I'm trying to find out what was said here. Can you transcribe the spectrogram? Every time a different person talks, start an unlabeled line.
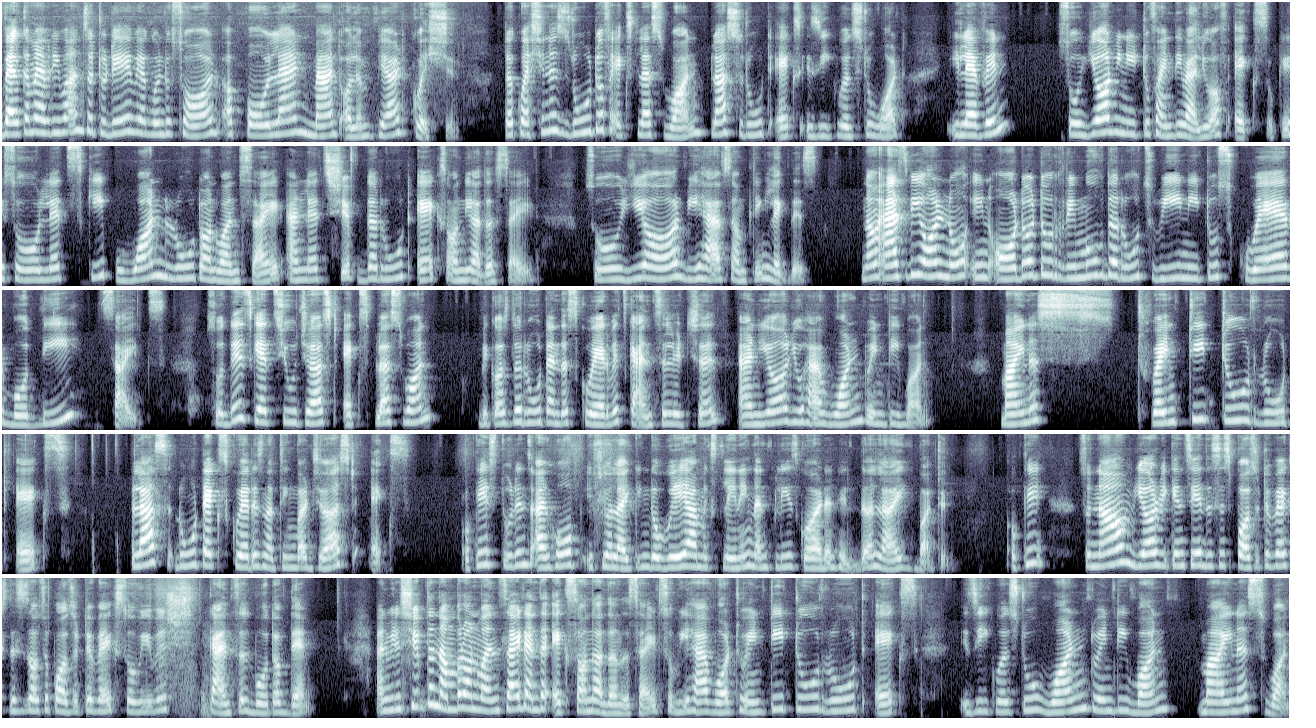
Welcome everyone. So today we are going to solve a Poland Math Olympiad question. The question is root of x plus 1 plus root x is equals to what? 11. So here we need to find the value of x. Okay, so let's keep one root on one side and let's shift the root x on the other side. So here we have something like this. Now as we all know, in order to remove the roots, we need to square both the sides. So this gets you just x plus 1 because the root and the square which cancel itself and here you have 121 minus 22 root x plus root x square is nothing but just x. Okay students I hope if you're liking the way I'm explaining then please go ahead and hit the like button. Okay so now here we can say this is positive x this is also positive x so we will cancel both of them and we'll shift the number on one side and the x on the other side. So we have what? 22 root x is equals to 121 minus 1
